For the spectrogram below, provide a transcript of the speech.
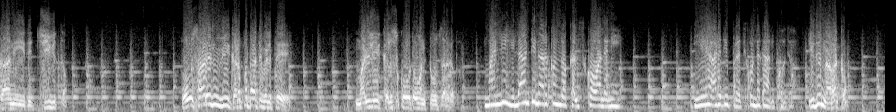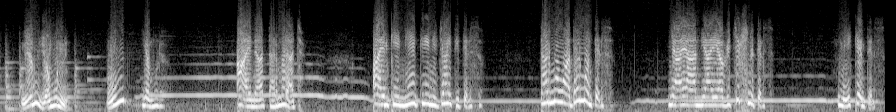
కానీ ఇది జీవితం. ఓసారి నువ్వు ఈ గడప దాటి వెళితే మళ్ళీ కలుసుకోవటం అంటూ జరగదు. మళ్ళీ ఇలాంటి నరకంలో కలుసుకోవాలని ఏ ఆడది బ్రతికుండగా అనుకోదు. ఇది నరకం. నేను యముణ్ణి. ఉం? యముడు. ఆయన ధర్మరాజు. ఆయనకి నీతి నిజాయితీ తెలుసు. ధర్మం అధర్మం తెలుసు. న్యాయ అన్యాయ విచక్షణ తెలుసు. మీకేం తెలుసు?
